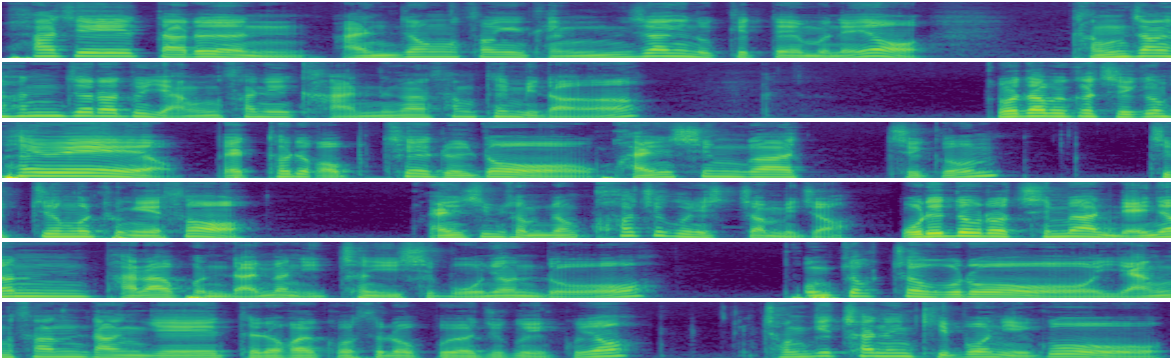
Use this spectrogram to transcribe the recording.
화재에 따른 안정성이 굉장히 높기 때문에요. 당장 현재라도 양산이 가능한 상태입니다. 그러다 보니까 지금 해외 배터리 업체들도 관심과 지금 집중을 통해서 관심이 점점 커지고 있는 시점이죠. 올해도 그렇지만 내년 바라본다면 2025년도 본격적으로 양산 단계에 들어갈 것으로 보여지고 있고요. 전기차는 기본이고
